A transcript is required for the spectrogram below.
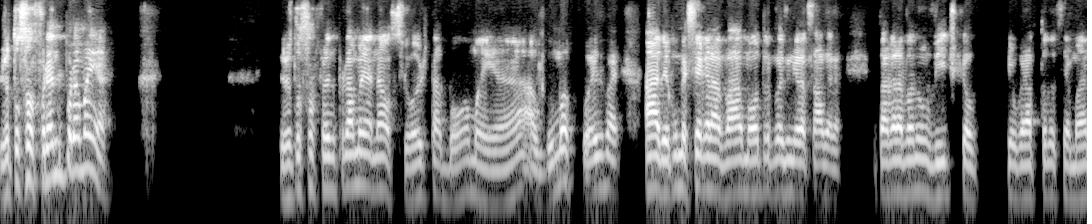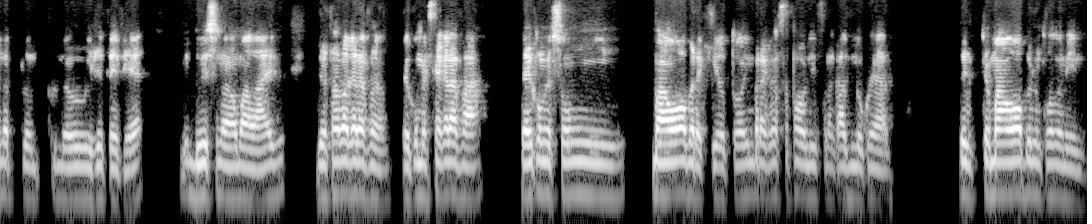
Eu já tô sofrendo por amanhã. Eu já tô sofrendo por amanhã. Não, se hoje tá bom, amanhã alguma coisa vai. Ah, eu comecei a gravar uma outra coisa engraçada, né? Eu tava gravando um vídeo que eu, que eu gravo toda semana pro, pro meu IGTV. Do Isso Não é uma live. Eu tava gravando. Eu comecei a gravar. Daí começou um, uma obra aqui. Eu tô em Bragança Paulista, na casa do meu cunhado. Tem uma obra no condomínio.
